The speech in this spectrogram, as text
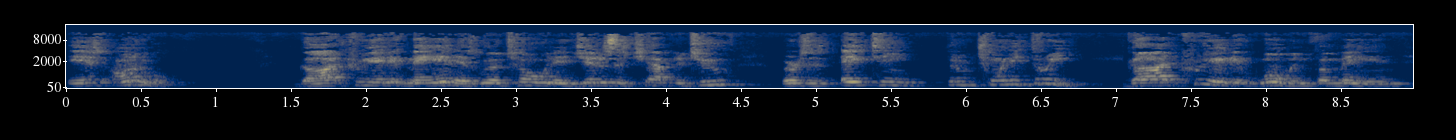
is honorable. God created man, as we're told in Genesis chapter 2, verses 18 through 23. God created woman for man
